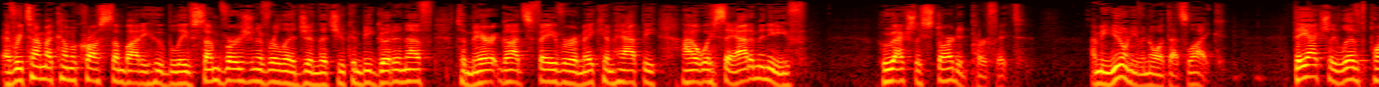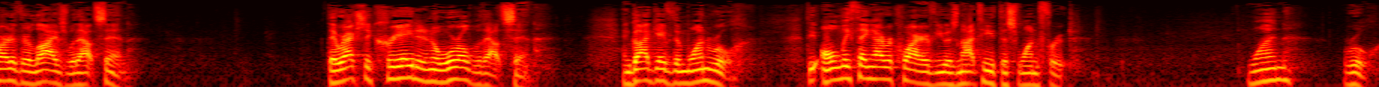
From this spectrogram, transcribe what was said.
Every time I come across somebody who believes some version of religion that you can be good enough to merit God's favor and make Him happy, I always say Adam and Eve, who actually started perfect. I mean, you don't even know what that's like. They actually lived part of their lives without sin. They were actually created in a world without sin. And God gave them one rule. The only thing I require of you is not to eat this one fruit. One rule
